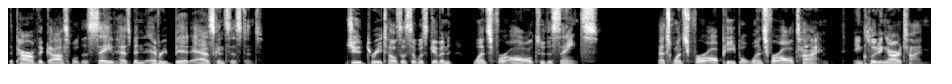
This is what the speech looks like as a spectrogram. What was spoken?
the power of the gospel to save has been every bit as consistent. Jude 3 tells us it was given once for all to the saints. That's once for all people, once for all time, including our time.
